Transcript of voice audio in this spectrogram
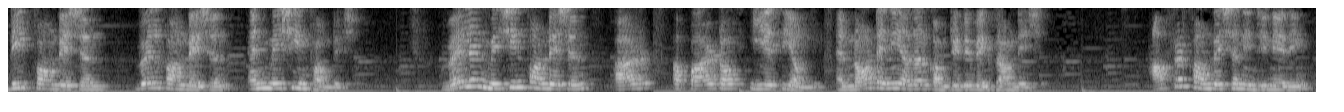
deep foundation, well foundation and machine foundation. Well and machine foundation are a part of ESE only and not any other competitive examinations. After foundation engineering,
